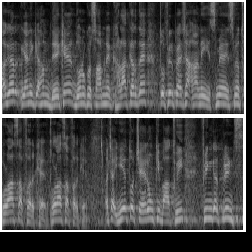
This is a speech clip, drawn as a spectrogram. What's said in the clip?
अगर यानी कि हम देखें, दोनों को सामने खड़ा कर दें तो फिर पहचान हाँ नहीं, इसमें इसमें थोड़ा सा फ़र्क है थोड़ा सा फ़र्क है। अच्छा ये तो चेहरों की बात हुई फिंगरप्रिंट्स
